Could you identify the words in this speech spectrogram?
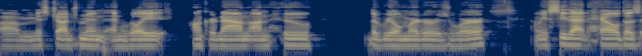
um, misjudgment and really hunker down on who the real murderers were. And we see that Hale does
